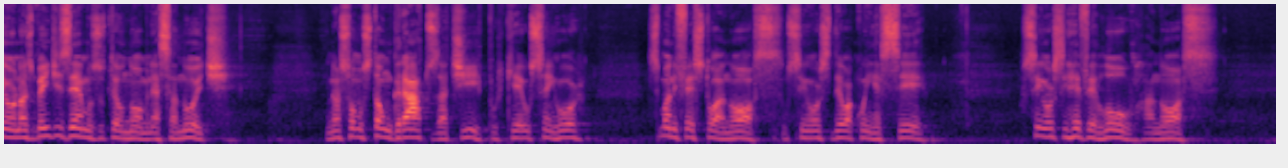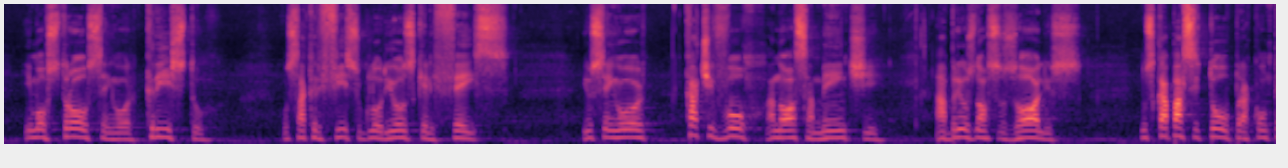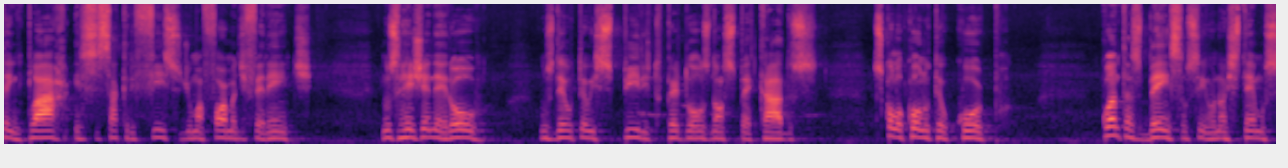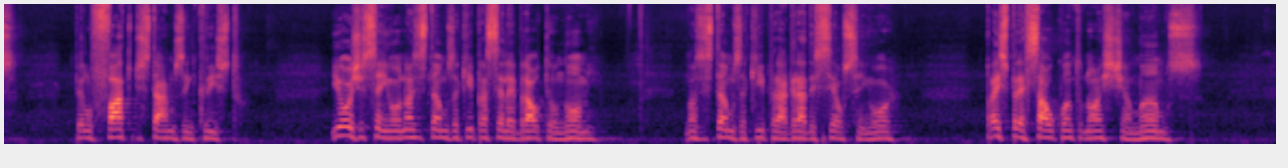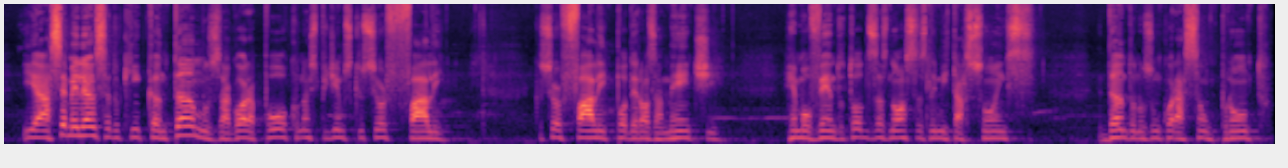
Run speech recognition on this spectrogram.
Senhor, nós bendizemos o teu nome nessa noite. E nós somos tão gratos a ti porque o Senhor se manifestou a nós, o Senhor se deu a conhecer, o Senhor se revelou a nós e mostrou, Senhor, Cristo, o sacrifício glorioso que ele fez. E o Senhor cativou a nossa mente, abriu os nossos olhos, nos capacitou para contemplar esse sacrifício de uma forma diferente nos regenerou, nos deu o teu espírito, perdoou os nossos pecados, nos colocou no teu corpo. Quantas bênçãos, Senhor, nós temos pelo fato de estarmos em Cristo. E hoje, Senhor, nós estamos aqui para celebrar o teu nome, nós estamos aqui para agradecer ao Senhor, para expressar o quanto nós te amamos. E a semelhança do que cantamos agora há pouco, nós pedimos que o Senhor fale, que o Senhor fale poderosamente removendo todas as nossas limitações, dando-nos um coração pronto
